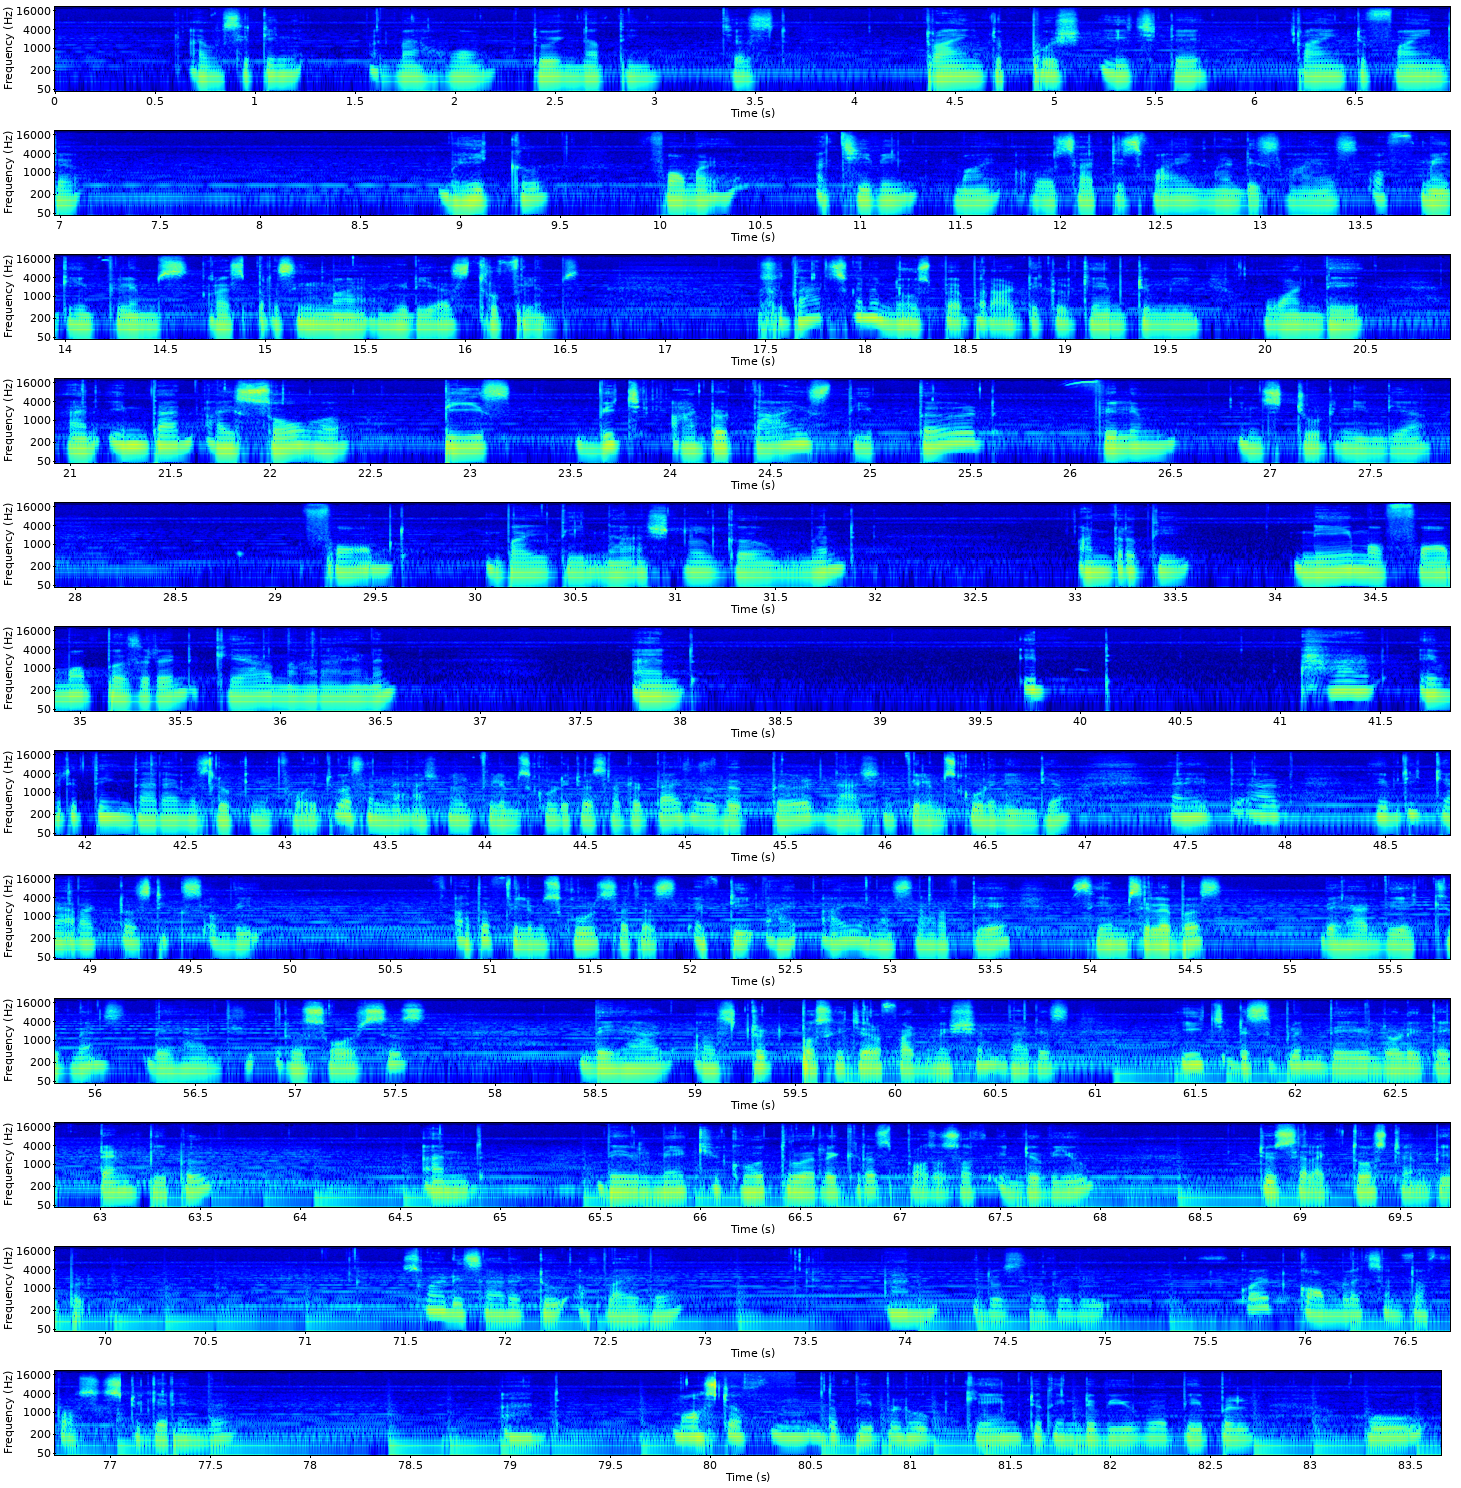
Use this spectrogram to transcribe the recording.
i was sitting at my home doing nothing just trying to push each day trying to find a vehicle for my achieving my or satisfying my desires of making films or expressing my ideas through films. So that's when a newspaper article came to me one day and in that i saw a piece which advertised the third film institute in india formed by the national government under the name of former president K.R. Narayanan and it had everything that I was looking for. It was a national film school. It was advertised as the third national film school in India and it had every characteristics of the other film schools such as FTII and SRFTA, same syllabus. They had the equipments, they had the resources, they had a strict procedure of admission that is each discipline they will only take 10 people and they will make you go through a rigorous process of interview to select those 10 people. So i decided to apply there and it was a really quite complex and tough process to get in there. And most of the people who came to the interview were people who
